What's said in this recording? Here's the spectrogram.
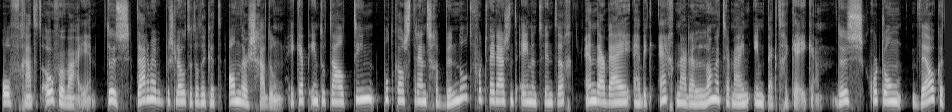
of gaat het overwaaien? Dus daarom heb ik besloten dat ik het anders ga doen. Ik heb in totaal 10 podcasttrends gebundeld voor 2021. En daarbij heb ik echt naar de lange termijn impact gekeken. Dus kortom, welke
